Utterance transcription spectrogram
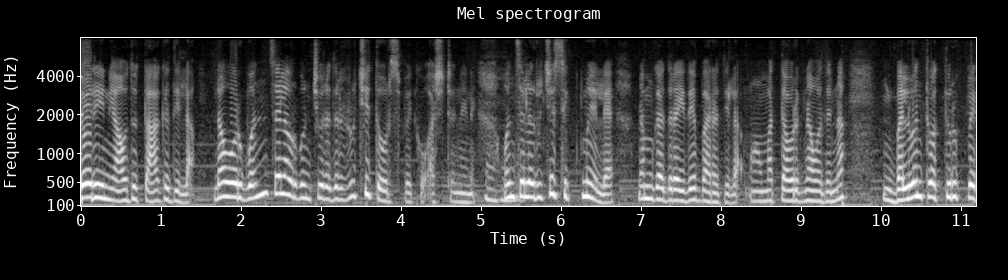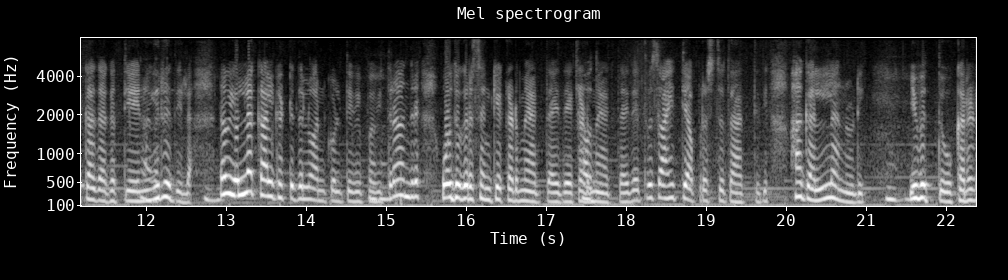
ಬೇರೆ ಇನ್ಯಾವುದು ತಾಗೋದಿಲ್ಲ. ನಾವು ಅವ್ರಿಗೆ ಒಂದ್ಸಲ ಅವ್ರಿಗೊಂಚೂರು ಅದರ ರುಚಿ ತೋರಿಸ್ಬೇಕು ಅಷ್ಟೇನೆ ಒಂದ್ಸಲ ರುಚಿ ಸಿಕ್ಕ ಮೇಲೆ ನಮ್ಗೆ ಅದರ ಇದೇ ಬರೋದಿಲ್ಲ. ಮತ್ತು ಅವ್ರಿಗೆ ನಾವು ಅದನ್ನು ಬಲವಂತವಾಗಿ ತುರುಕ್ಬೇಕಾದ ಅಗತ್ಯ ಏನು ಇರೋದಿಲ್ಲ. ನಾವು ಎಲ್ಲ ಕಾಲಘಟ್ಟದಲ್ಲೂ ಅನ್ಕೊಳ್ತೀವಿ ಪವಿತ್ರ. ಅಂದರೆ ಓದುಗರ ಸಂಖ್ಯೆ ಕಡಿಮೆ ಆಗ್ತಾ ಇದೆ ಕಡಿಮೆ ಆಗ್ತಾ ಇದೆ ಅಥವಾ ಸಾಹಿತ್ಯ ಅಪ್ರಸ್ತುತ ಆಗ್ತಿದೆ. ಹಾಗಲ್ಲ ನೋಡಿ. ಇವತ್ತು ಕನ್ನಡ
